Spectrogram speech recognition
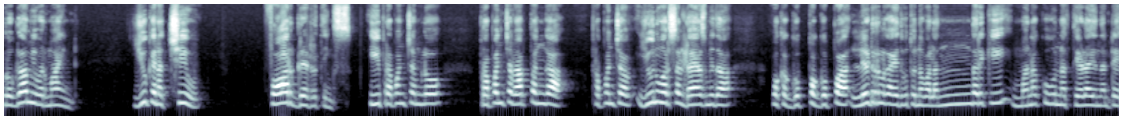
program your mind you can achieve far greater things ఈ ప్రపంచంలో ప్రపంచవ్యాప్తంగా ప్రపంచ యూనివర్సల్ డయాస్ మీద ఒక గొప్ప గొప్ప లీడర్లుగా ఎదుగుతున్న వాళ్ళందరికీ మనకు ఉన్న తేడా ఏంటంటే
